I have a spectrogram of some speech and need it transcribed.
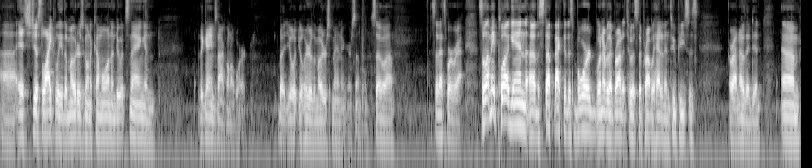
Uh, it's just likely the motor's going to come on and do its thing, and the game's not going to work but you'll you'll hear the motor spinning or something. So uh, so that's where we're at. So let me plug in uh, the stuff back to this board. Whenever they brought it to us, they probably had it in two pieces, or I know they did. Um,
